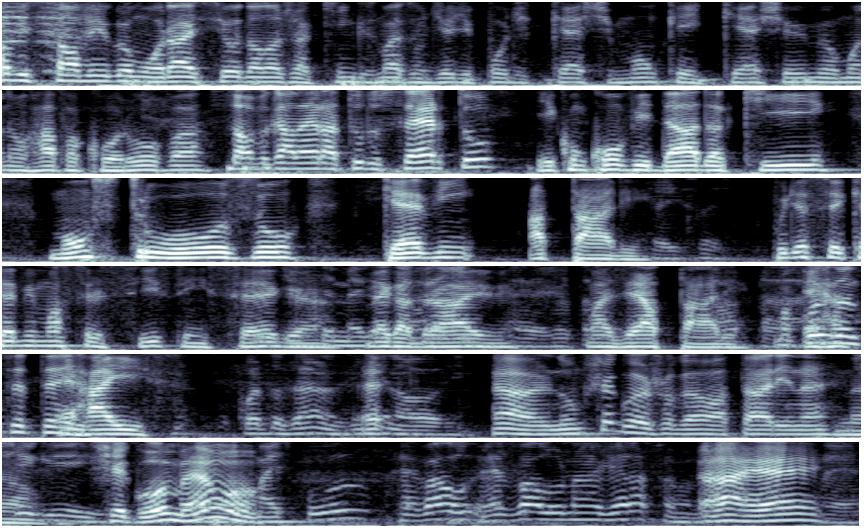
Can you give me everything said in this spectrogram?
Salve, salve, Igor Moraes, CEO da loja Kings. Mais um dia de podcast Monkey Cash. Eu e meu mano Rafa Corova. Salve galera, tudo certo? E com um convidado aqui, monstruoso, Kevin Atari. É isso aí. Podia ser Kevin Master System, Sega, Mega, Mega Drive, Drive, é, mas é Atari. Atari. Mas É quantos ra- anos você tem? É raiz. Quantos anos? 29. Ah, não chegou a jogar o Atari, né? Não. Cheguei. Chegou mesmo? É, mas por resvalou, resvalou na geração, né? Ah, é? É.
